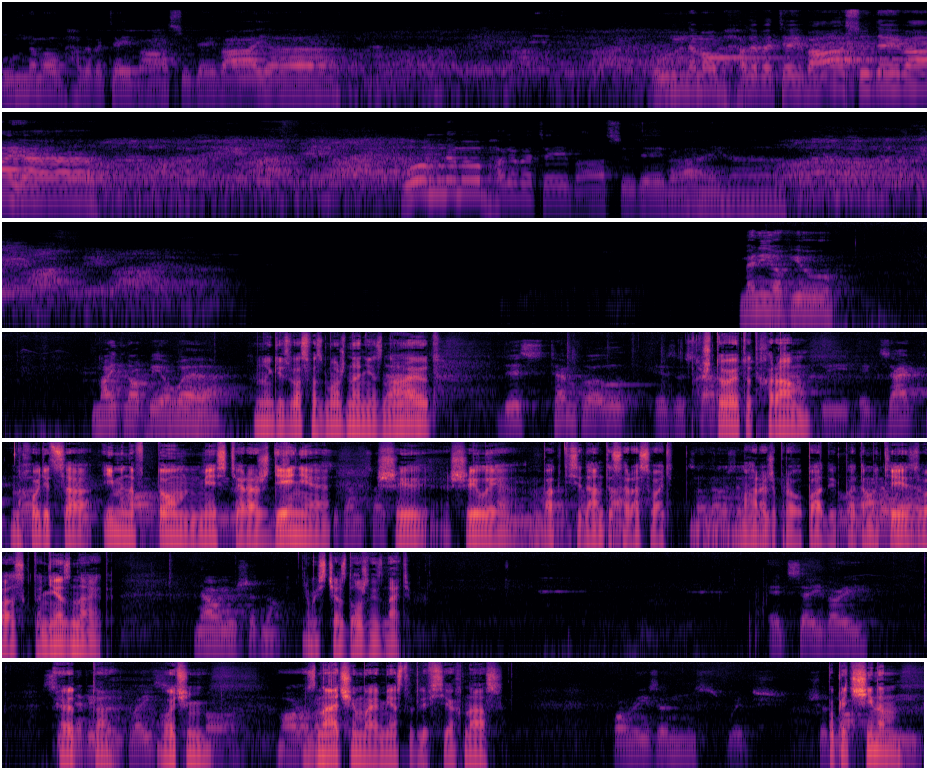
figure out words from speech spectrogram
ओम नमो भगवते वासुदेवाय। ओम नमो भगवते वासुदेवाय। ॐ नमो भगवते वासुदेवाय। Many of you Многие из вас, возможно, не знают, что этот храм находится именно в том месте рождения Ши, Шилы Бхактисиданты Сарасвати Махараджи Прабхупады. Поэтому те из вас, кто не знает, вы сейчас должны знать. Это очень значимое место для всех нас по причинам,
